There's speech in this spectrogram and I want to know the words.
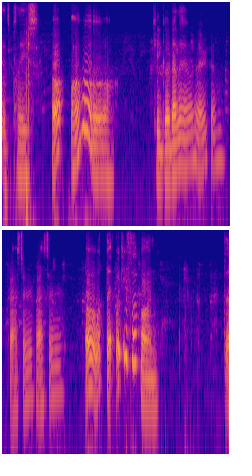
let's place. Oh, oh. Okay, go down the hill. There you go. Faster, faster. Oh, what the? What do you flip on? The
